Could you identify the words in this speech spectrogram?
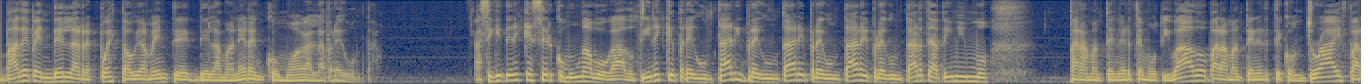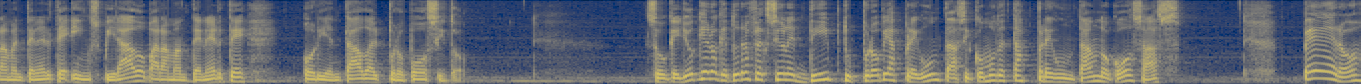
va a depender la respuesta, obviamente, de la manera en cómo hagas la pregunta. Así que tienes que ser como un abogado. Tienes que preguntar y preguntar y preguntar y preguntarte a ti mismo para mantenerte motivado, para mantenerte con drive, para mantenerte inspirado, para mantenerte orientado al propósito. So que yo quiero que tú reflexiones deep tus propias preguntas y cómo te estás preguntando cosas. Pero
